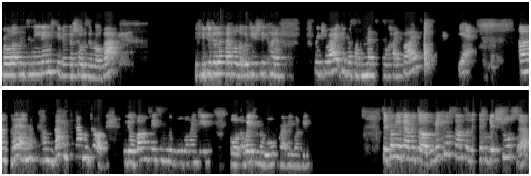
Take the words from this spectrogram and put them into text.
Roll up into kneeling to give your shoulders a roll back. If you did a level that would usually kind of freak you out, give yourself a mental high five. Yeah. And then come back into downward dog with your bum facing the wall behind you or away from the wall, wherever you want to be. So from your downward dog, make your stance a little bit shorter.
